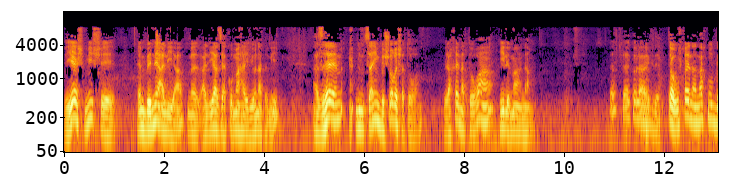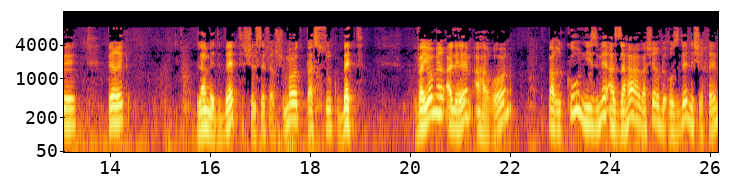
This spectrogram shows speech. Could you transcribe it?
ויש מי שהם בני עלייה, עלייה זה הקומה העליונה תמיד, אז הם נמצאים בשורש התורה, ולכן התורה היא למענם. זה כל ההבדל. טוב, ובכן, אנחנו בפרק ל"ב של ספר שמות, פסוק ב'. ויאמר עליהם אהרון, פרקו נזמי הזהב אשר באוזדי נשיכם,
